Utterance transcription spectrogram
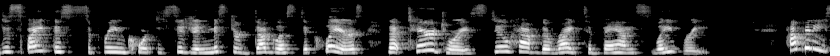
Despite this Supreme Court decision, Mr. Douglas declares that territories still have the right to ban slavery. How can he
